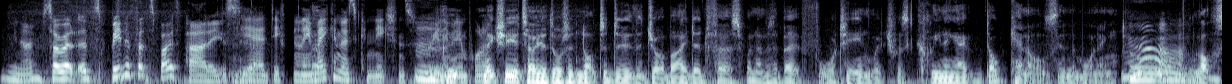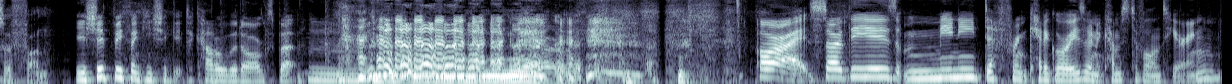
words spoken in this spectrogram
You know, so it it's benefits both parties. Yeah, definitely. Making those connections is really, really important. Make sure you tell your daughter not to do the job I did first when I was about 14, which was cleaning out dog kennels in the morning. Oh. Lots of fun. You should be thinking you should get to cuddle the dogs, but hmm. no. All right, so there's many different categories when it comes to volunteering,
